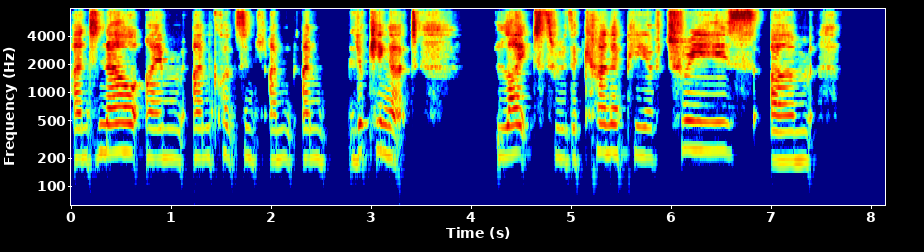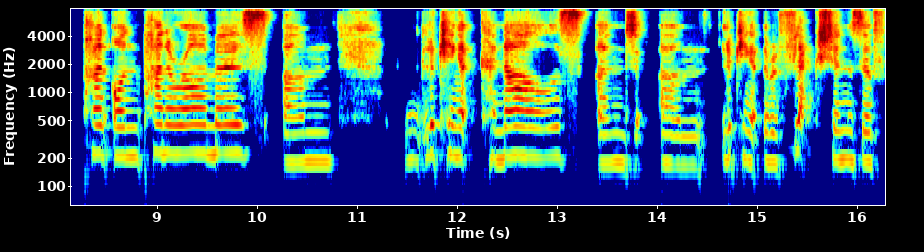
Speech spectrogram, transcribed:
and now I'm I'm constant I'm I'm looking at light through the canopy of trees, um, pan, on panoramas, um, looking at canals and um, looking at the reflections of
